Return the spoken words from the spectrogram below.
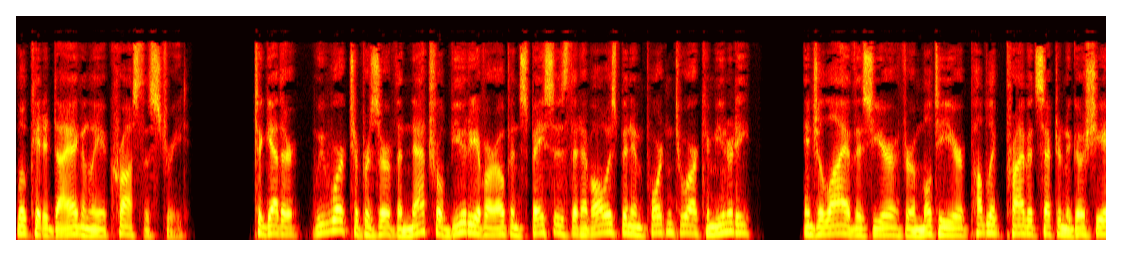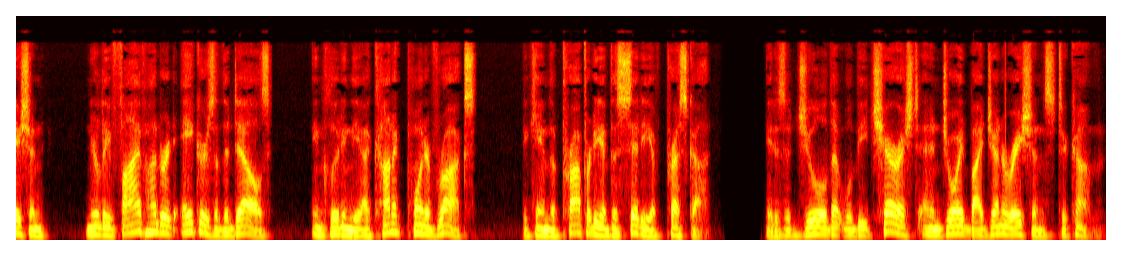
located diagonally across the street. Together, we work to preserve the natural beauty of our open spaces that have always been important to our community. In July of this year, after a multi-year public-private sector negotiation, nearly 500 acres of the Dells, including the iconic Point of Rocks, became the property of the city of Prescott. It is a jewel that will be cherished and enjoyed by generations to come.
